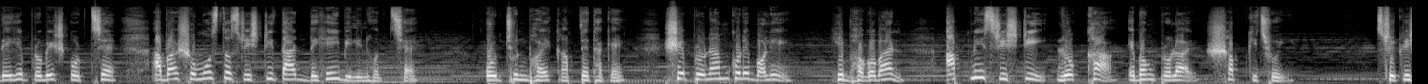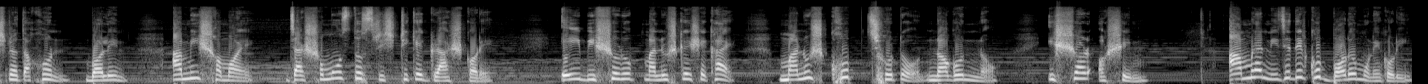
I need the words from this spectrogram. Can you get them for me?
দেহে প্রবেশ করছে, আবার সমস্ত সৃষ্টি তার দেহেই বিলীন হচ্ছে। অর্জুন ভয়ে কাঁপতে থাকে। সে প্রণাম করে বলে, হে ভগবান, আপনি সৃষ্টি, রক্ষা এবং প্রলয় সব কিছুই শ্রীকৃষ্ণ তখন বলেন, আমি সময় যা সমস্ত সৃষ্টিকে গ্রাস করে। এই বিশ্বরূপ মানুষকে শেখায়, মানুষ খুব ছোট, নগণ্য, ঈশ্বর অসীম। আমরা নিজেদের খুব বড় মনে করি,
